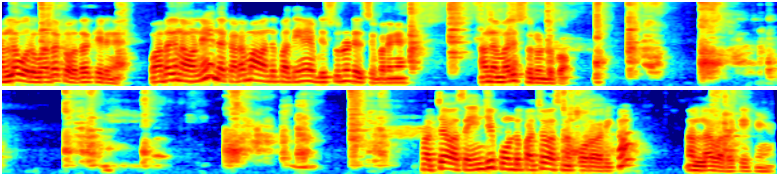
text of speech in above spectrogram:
நல்லா ஒரு வதக்க வதக்கிடுங்க. வதக்கின உடனே இந்த கடமா வந்து பார்த்தீங்கன்னா இப்படி சுருண்டுச்சு பாருங்க. அந்த மாதிரி சுருண்டுக்கும். பச்சை வாசனை இஞ்சி பூண்டு பச்சை வாசனை போகிற வரைக்கும் நல்லா வதக்கிக்கங்க.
